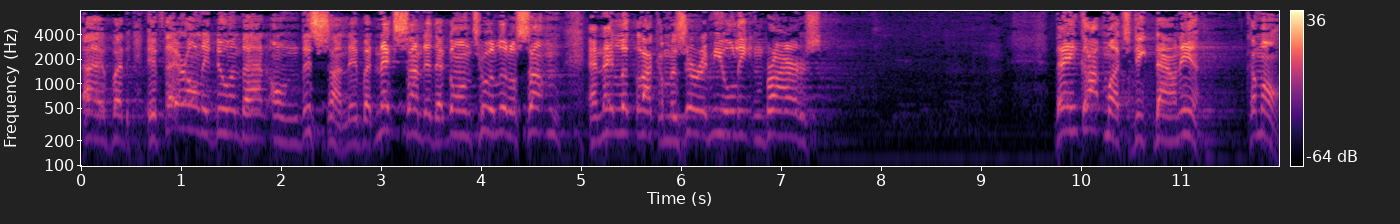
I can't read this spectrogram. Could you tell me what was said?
uh, but if they're only doing that on this Sunday, but next Sunday they're going through a little something and they look like a Missouri mule eating briars, they ain't got much deep down in. Come on.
